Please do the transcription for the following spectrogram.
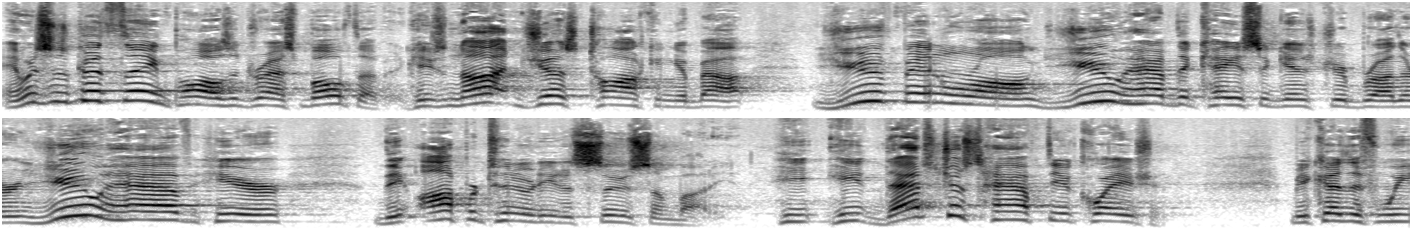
And which is a good thing, Paul's addressed both of it. He's not just talking about you've been wronged, you have the case against your brother, you have here the opportunity to sue somebody. He, he, that's just half the equation. Because if we,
